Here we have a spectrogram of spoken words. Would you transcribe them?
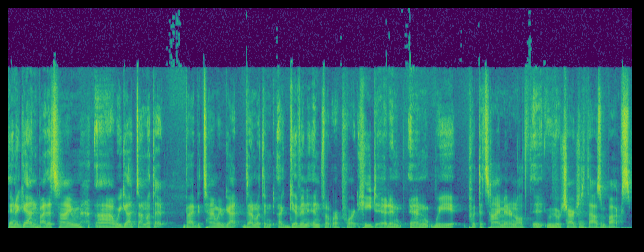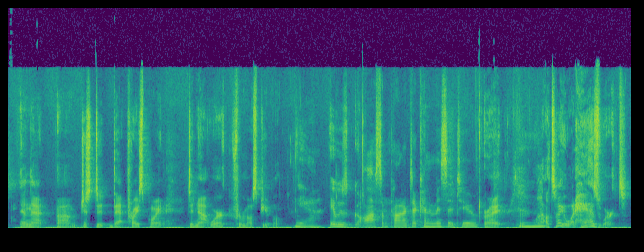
And again, by the time uh, we got done with it, by the time we got done with a given info report, he did, and and we put the time in and all. We were charging a thousand bucks, and that um, just did, that price point did not work for most people. Yeah, it was awesome product. I kind of miss it too. Right. Mm-hmm. Well, I'll tell you what has worked,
